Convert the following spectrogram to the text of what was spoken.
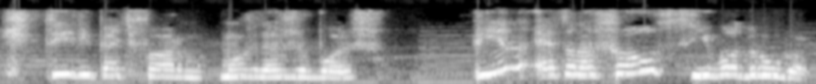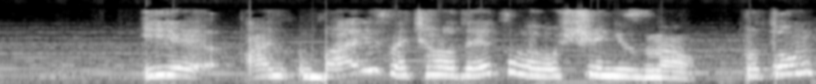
4-5 фармов, может даже больше. Пин это нашел с его другом. И Барри сначала до этого вообще не знал. Потом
